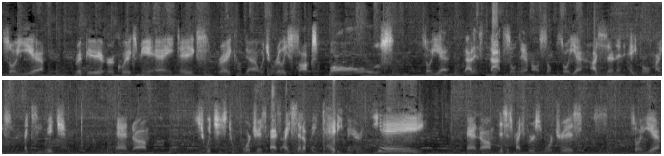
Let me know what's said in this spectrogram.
So, yeah. Rhyperior Earthquakes me, and he takes Raikou down, which really sucks balls. So, yeah, that is not so damn awesome. So, yeah, I sent in April, my Mexi bitch. And, um, switches to Forretress as I set up a teddy bear. Yay! And um, this is my first Forretress. So yeah,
